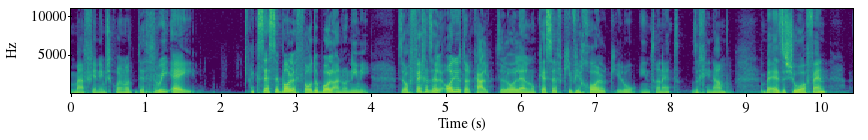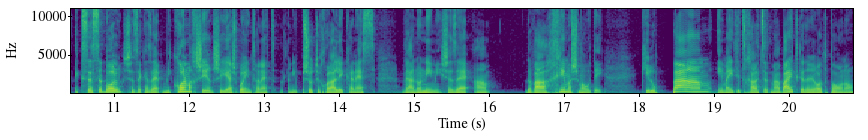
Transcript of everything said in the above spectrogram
מאפיינים שקוראים לו The 3A, accessible, affordable, אנונימי. זה הופך את זה לעוד יותר קל. זה לא עולה לנו כסף כביכול, כאילו אינטרנט זה חינם באיזשהו אופן. accessible, שזה כזה, מכל מכשיר שיש בו אינטרנט, אני פשוט יכולה להיכנס, ואנונימי, שזה הדבר הכי משמעותי. כאילו, פעם, אם הייתי צריכה לצאת מהבית כדי לראות פורנו,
